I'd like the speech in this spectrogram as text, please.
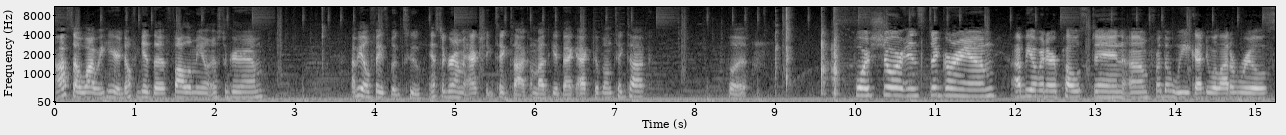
also while we're here don't forget to follow me on instagram. I'll be on facebook too. Instagram and actually tiktok. I'm about to get back active on tiktok. But for sure instagram. I'll be over there posting um, for the week. I do a lot of reels.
